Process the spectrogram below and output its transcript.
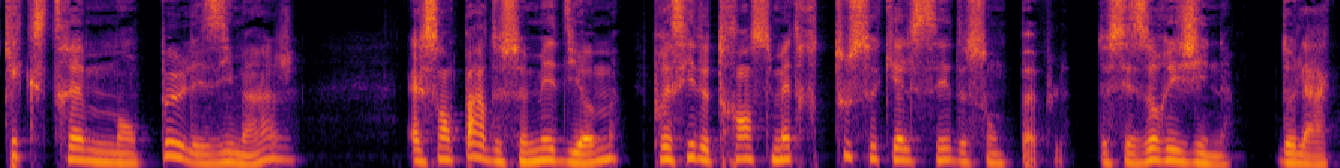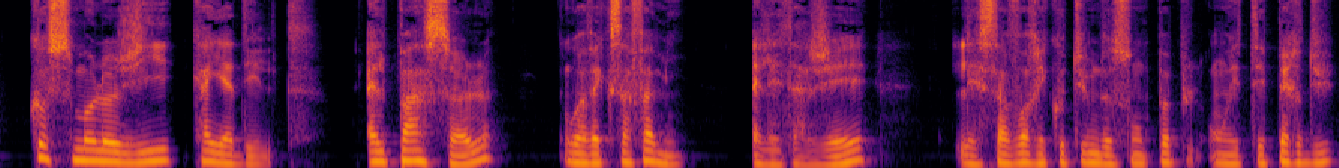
qu'extrêmement peu les images, elle s'empare de ce médium pour essayer de transmettre tout ce qu'elle sait de son peuple, de ses origines, de la cosmologie Kayadilt. Elle peint seule ou avec sa famille. Elle est âgée, les savoirs et coutumes de son peuple ont été perdus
